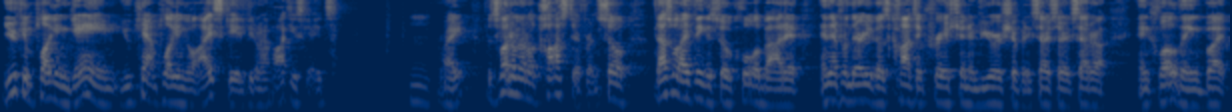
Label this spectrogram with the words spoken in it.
you can plug in game, you can't plug in go ice skate if you don't have hockey skates. Mm. Right? There's fundamental cost difference. So that's what I think is so cool about it. And then from there you goes content creation and viewership and et cetera, et cetera, et cetera, and clothing. But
